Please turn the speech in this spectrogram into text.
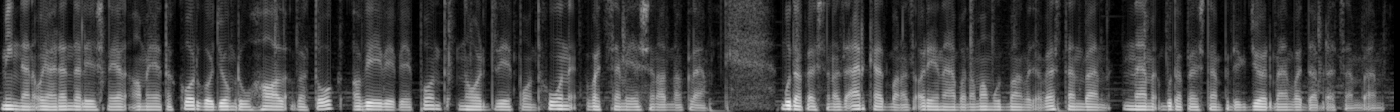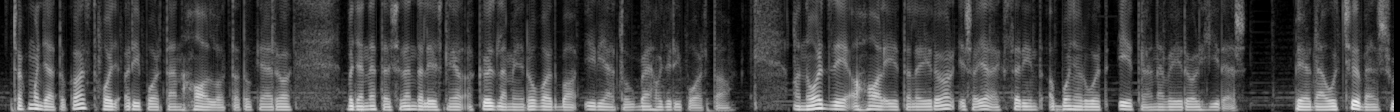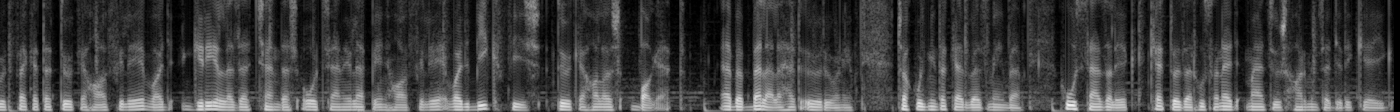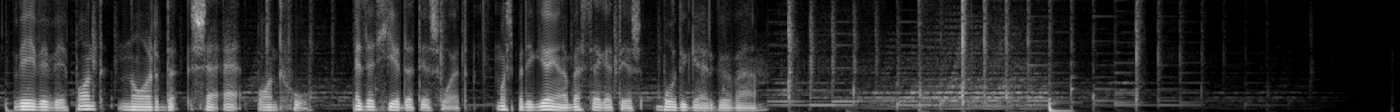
minden olyan rendelésnél, amelyet a Korgó Gyomrú hallgatók a www.nordzé.hu-n vagy személyesen adnak le. Budapesten az Árkádban, az Arénában, a Mamutban vagy a West Endben, nem Budapesten pedig Győrben vagy Debrecenben. Csak mondjátok azt, hogy a riportán hallottatok erről, vagy a netes rendelésnél a közlemény rovatba írjátok be, hogy riporta. A Nordzé a hal ételeiről és a jelek szerint a bonyolult ételneveiről híres például csőben sült fekete tőkehalfilé, vagy grillezett csendes óceáni lepényhalfilé, vagy big fish tőkehalas bagett. Ebbe bele lehet őrülni. Csak úgy, mint a kedvezménybe. 20% 2021. március 31-ig www.nordsee.hu Ez egy hirdetés volt. Most pedig jöjjön a beszélgetés Bódi Gergővel.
